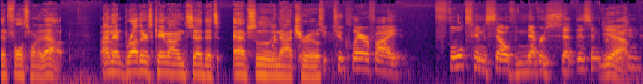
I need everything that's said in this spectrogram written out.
that Fultz wanted out, and then Brothers came out and said that's absolutely But not true. To, to clarify, Fultz himself never said this information.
